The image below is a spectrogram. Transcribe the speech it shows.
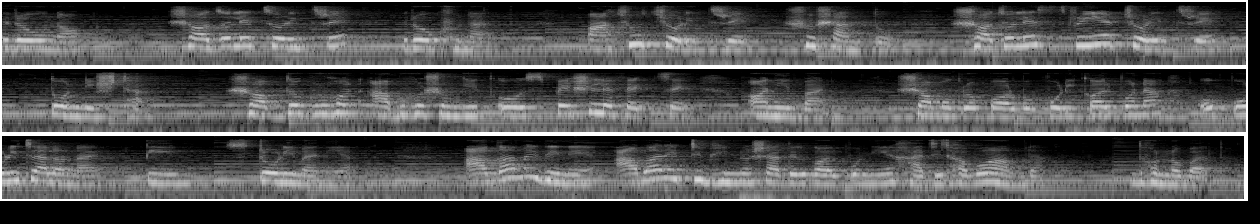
রৌনক। সজলের চরিত্রে রঘুনাথ। পাঁচুর চরিত্রে সুশান্ত। সজলের স্ত্রীর চরিত্রে তন্নিষ্ঠা। শব্দগ্রহণ, আবহ সংগীত ও স্পেশাল এফেক্টসে অনির্বাণ। সমগ্র পর্ব পরিকল্পনা ও পরিচালনায় টিম স্টোরি ম্যানিয়াক আগামী দিনে আবার একটি ভিন্ন স্বাদের গল্প নিয়ে হাজির হব আমরা। ধন্যবাদ।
